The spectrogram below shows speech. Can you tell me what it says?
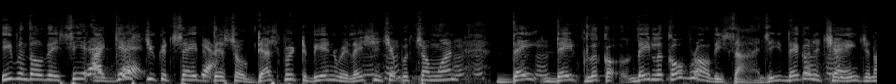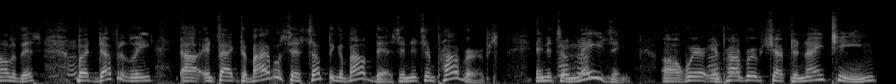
Even though they see it, I guess it. you could say that Yeah. they're so desperate to be in a relationship Mm-hmm. with someone, they they look they look over all these signs. They're going to Mm-hmm. change and all of this, but definitely, uh, in fact, the Bible says something about this, and it's in Proverbs, and it's Mm-hmm. amazing. Uh, where in Proverbs chapter 19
